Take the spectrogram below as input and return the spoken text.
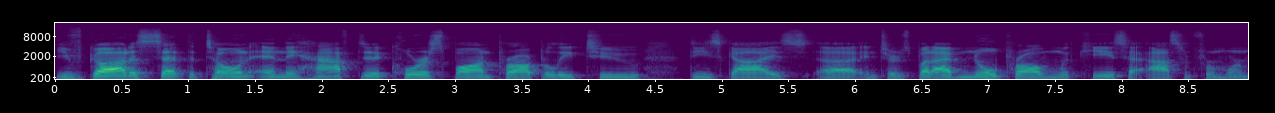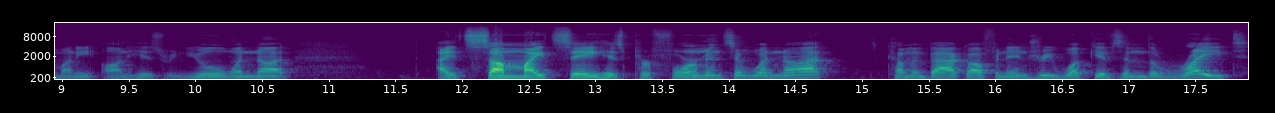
You've got to set the tone, and they have to correspond properly to these guys uh, in terms. But I have no problem with Chiesa asking for more money on his renewal and whatnot. I some might say his performance and whatnot, coming back off an injury, what gives him the right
